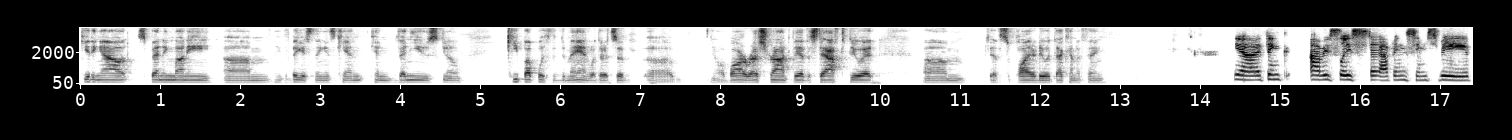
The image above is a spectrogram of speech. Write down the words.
getting out, spending money. Um, I think the biggest thing is can can venues, you know, keep up with the demand, whether it's a uh, you know a bar, restaurant, they have the staff to do it, um, they have supply to do it, that kind of thing. Yeah, I think obviously staffing seems to be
